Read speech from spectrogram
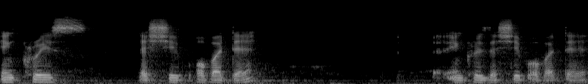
increase the shape over there increase the shape over there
